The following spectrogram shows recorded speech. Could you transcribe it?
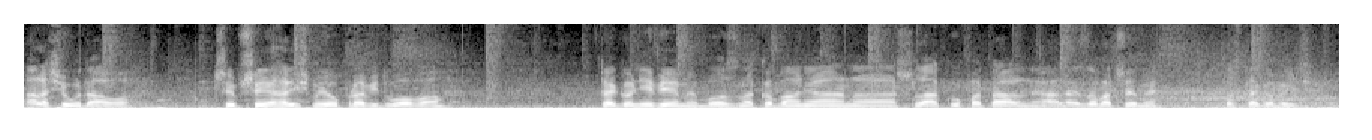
ale się udało. Czy przyjechaliśmy ją prawidłowo? Tego nie wiemy, bo oznakowania na szlaku fatalne, ale zobaczymy, co z tego wyjdzie.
